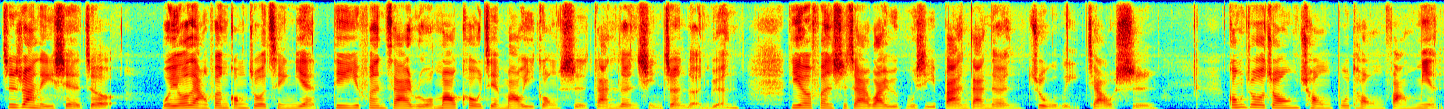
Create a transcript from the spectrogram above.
自传里写着，我有两份工作经验，第一份在罗贸扣件贸易公司担任行政人员，第二份是在外语补习班担任助理教师。工作中从不同方面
